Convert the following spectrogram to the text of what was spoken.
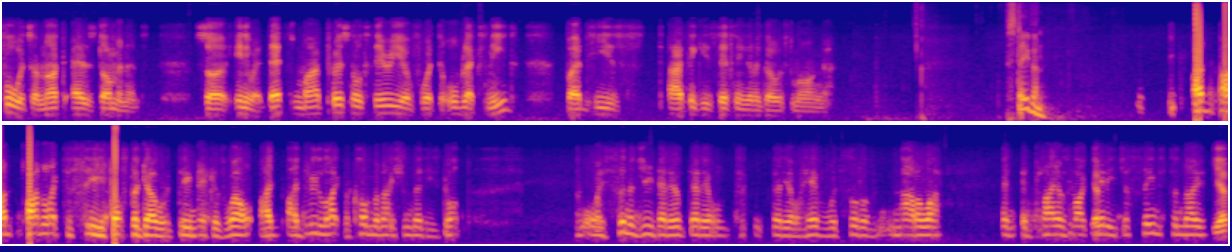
forwards are not as dominant. So anyway, that's my personal theory of what the All Blacks need. But he's, I think he's definitely going to go with Mo'unga. Stephen. I'd, I'd, I'd like to see Foster go with DMAC as well. I, I do like the combination that he's got, or synergy that he'll, that he'll, that he'll have with sort of Narawa and, and players like yep. that. He just seems to know yep.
